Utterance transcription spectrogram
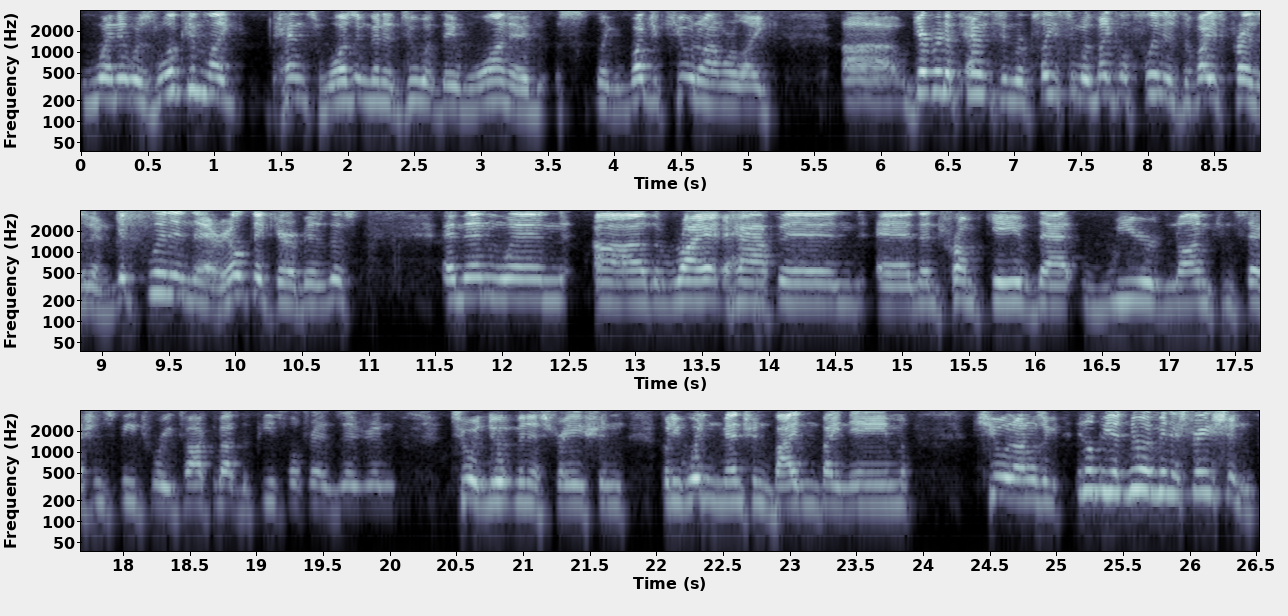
When it was looking like pence wasn't going to do what they wanted like a bunch of qanon were like uh, get rid of pence and replace him with michael flynn as the vice president. Get flynn in there. He'll take care of business. And then when uh, the riot happened, and then Trump gave that weird non-concession speech where he talked about the peaceful transition to a new administration, but he wouldn't mention Biden by name. QAnon was like, "It'll be a new administration,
